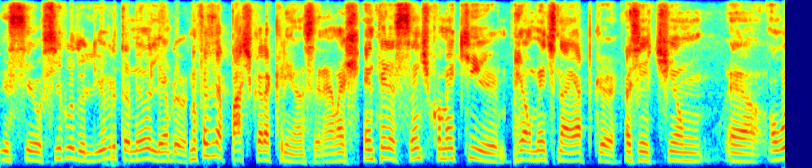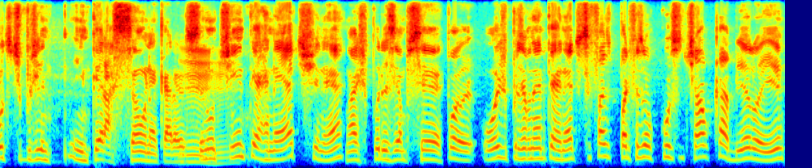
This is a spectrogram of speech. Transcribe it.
esse o círculo do livro também eu lembro, não fazia parte que eu era criança, né? Mas é interessante como é que realmente na época a gente tinha um, é, um outro tipo de interação, né, cara? Você não uhum. tinha internet, né? Mas, por exemplo, você. Pô, hoje, por exemplo, na internet, você faz, pode fazer o curso de tchau cabelo aí,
